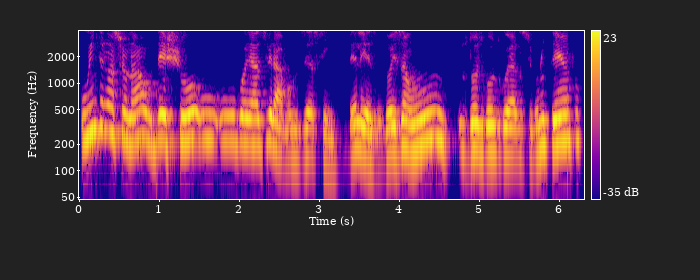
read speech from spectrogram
o Internacional deixou o, o, Goiás virar, vamos dizer assim. Beleza, 2 a 1 um, os dois gols do Goiás no segundo tempo,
